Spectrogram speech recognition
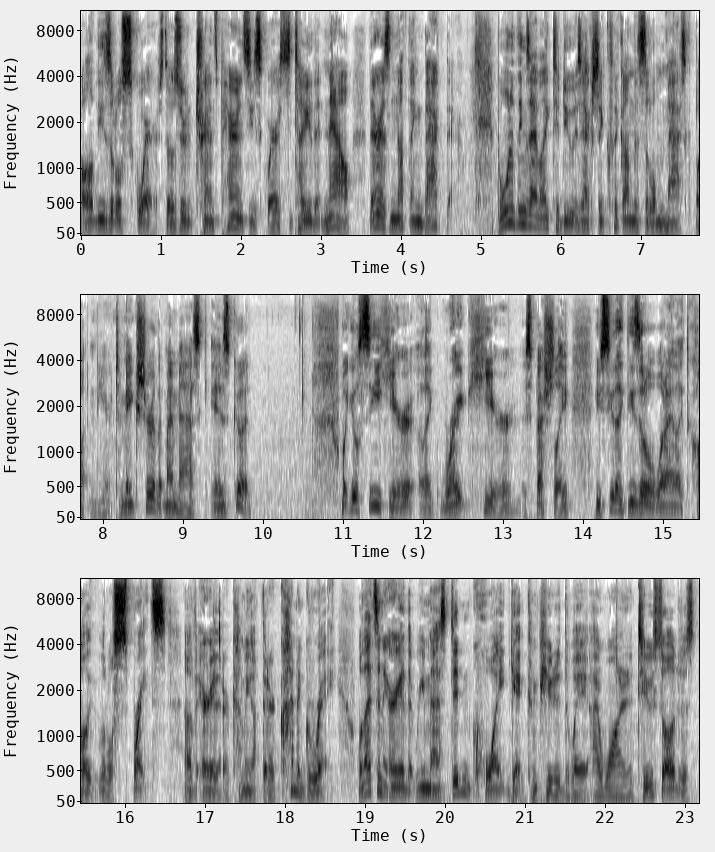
all these little squares. Those are transparency squares to tell you that now there is nothing back there. But one of the things I like to do is actually click on this little mask button here to make sure that my mask is good. What you'll see here, like right here, especially, you see like these little, what I like to call little sprites of area that are coming up that are kind of gray. Well, that's an area that Remask didn't quite get computed the way I wanted it to, so I'll just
